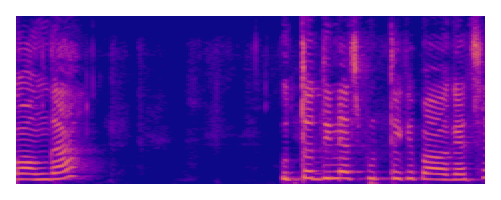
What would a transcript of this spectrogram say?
গঙ্গা উত্তর দিনাজপুর থেকে পাওয়া গেছে।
